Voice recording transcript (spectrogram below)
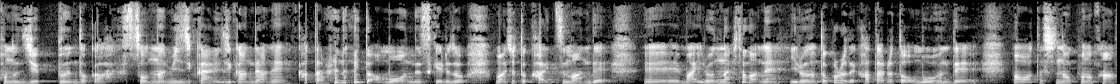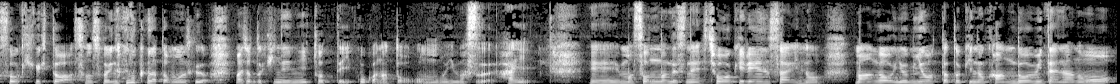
この10分とか、そんな短い時間ではね、語られないとは思うんですけれど、まあちょっとかいつまんで、えーまあいろんな人がね、いろんなところで語ると思うんで、まあ私のこの感想を聞く人はそうそういないのかなと思うんですけど、まあちょっと記念に撮っていこうかなと思います。はい。えーまあそんなですね、長期連載の漫画を読み終わった時の感動みたいなのを、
